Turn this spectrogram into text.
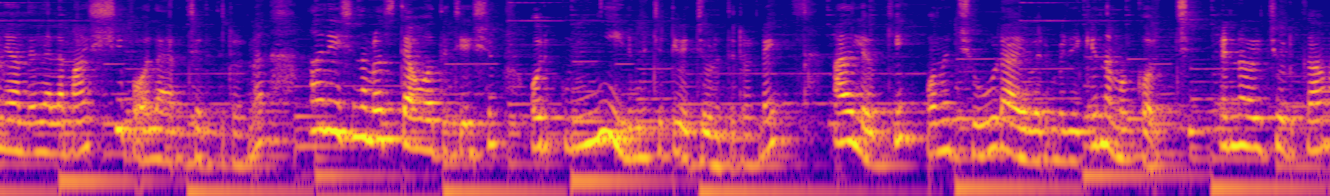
അപ്പം ഞാൻ നല്ല മഷി പോലെ അരച്ചെടുത്തിട്ടുണ്ട്. അതിനുശേഷം നമ്മൾ സ്റ്റൗ കത്തിച്ച ശേഷം ഒരു കുഞ്ഞി ഇരുമിച്ചിട്ട് വെച്ച് കൊടുത്തിട്ടുണ്ട്. അതിലേക്ക് ഒന്ന് ചൂടായി വരുമ്പോഴേക്കും നമുക്ക് കുറച്ച് എണ്ണ ഒഴിച്ചു കൊടുക്കാം.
